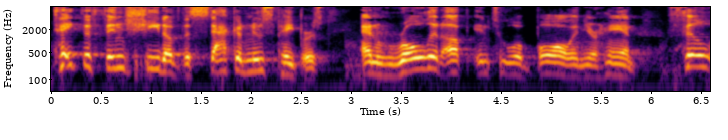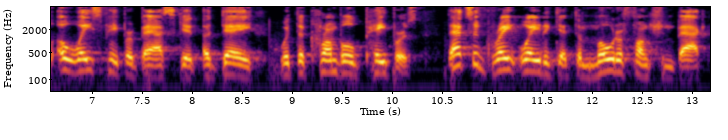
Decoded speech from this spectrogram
take the thin sheet of the stack of newspapers and roll it up into a ball in your hand. Fill a wastepaper basket a day with the crumbled papers. That's a great way to get the motor function back.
